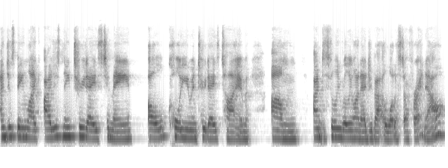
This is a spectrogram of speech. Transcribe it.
and just being like, I just need two days to me. I'll call you in two days' time. Um, I'm just feeling really on edge about a lot of stuff right now.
